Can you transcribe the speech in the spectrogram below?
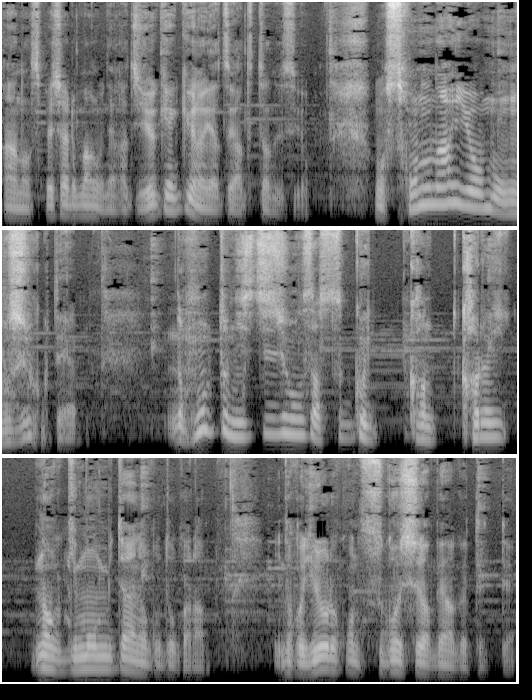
あのスペシャル番組なんか自由研究のやつやってたんですよ。もうその内容も面白くて本当日常のさすっごい軽いなんか疑問みたいなことからなんかいろいろすごい調べ上げてって。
